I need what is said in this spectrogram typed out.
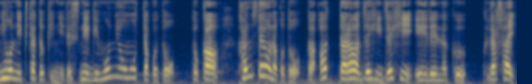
日本に来た時にですね、疑問に思ったこととか、感じたようなことがあったら、ぜひぜひ、え、連絡ください。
